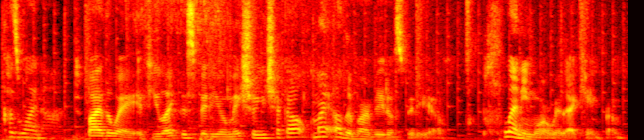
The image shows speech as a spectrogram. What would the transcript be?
Cause why not? By the way, if you like this video, make sure you check out my other Barbados video. Plenty more where that came from.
